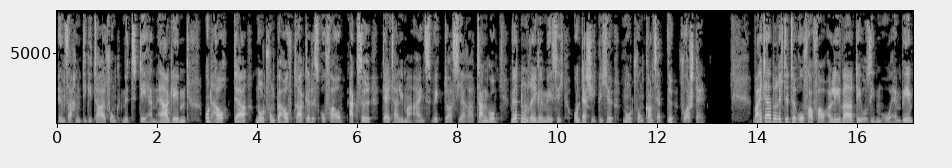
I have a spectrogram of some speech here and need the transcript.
in Sachen Digitalfunk mit DMR geben und auch der Notfunkbeauftragte des OV Axel Delta Lima 1 Victor Sierra Tango wird nun regelmäßig unterschiedliche Notfunkkonzepte vorstellen. Weiter berichtete OVV Oliver DO7OMB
